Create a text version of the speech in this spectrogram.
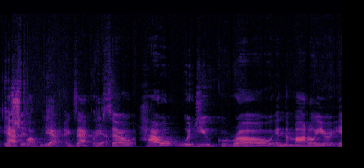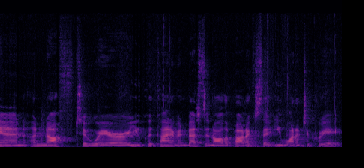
cash issue. flow. Yeah, exactly. Yeah. So, how would you grow in the model you're in enough to where you could kind of invest in all the products that you wanted to create?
